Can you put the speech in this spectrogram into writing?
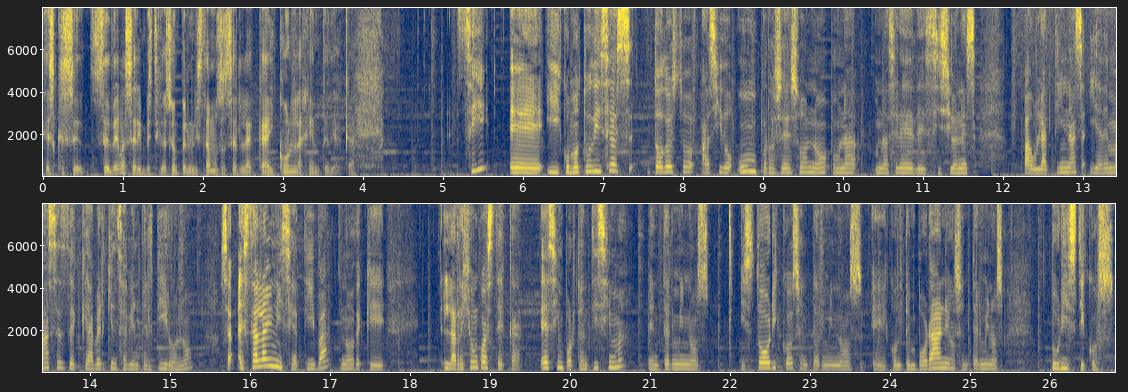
es que se, debe hacer investigación, pero necesitamos hacerla acá y con la gente de acá. Sí, y como tú dices, todo esto ha sido un proceso, ¿no? Una, una serie de decisiones paulatinas y además es de que a ver quién se avienta el tiro, ¿no? O sea, está la iniciativa, ¿no? De que la región huasteca es importantísima en términos históricos, en términos eh, contemporáneos, en términos turísticos.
